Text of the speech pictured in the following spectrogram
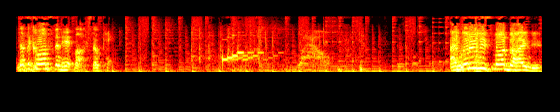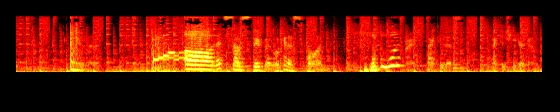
That's a constant hitbox. Okay. Wow. This is bullshit. I literally spawned behind you. Wait a minute. Oh, that's so stupid. What kind of spawn? what? Alright, back to this. Back to cheater gun.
